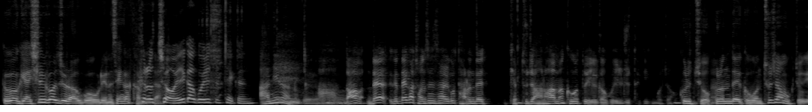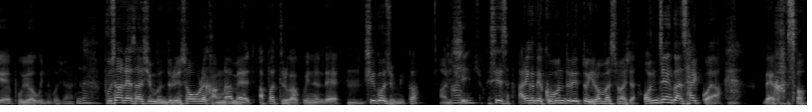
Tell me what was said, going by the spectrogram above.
그건 그냥 실거주라고 우리는 생각합니다. 그렇죠. 1가구 1주택은 아니라는 거예요. 아, 나, 내, 내가 전세 살고 다른데 갭 투자 하나 하면 그것도 일가구 일주택인 거죠. 그렇죠. 그런데 그건 투자 목적에 보유하고 있는 거잖아요. 네. 부산에 사신 분들이 서울에 강남에 아파트를 갖고 있는데 음. 실거주입니까? 아니, 아니. 시- 아니죠. 시- 아니 근데 그분들이 또 이런 말씀하셔. 언젠간 살 거야. 내가 가서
